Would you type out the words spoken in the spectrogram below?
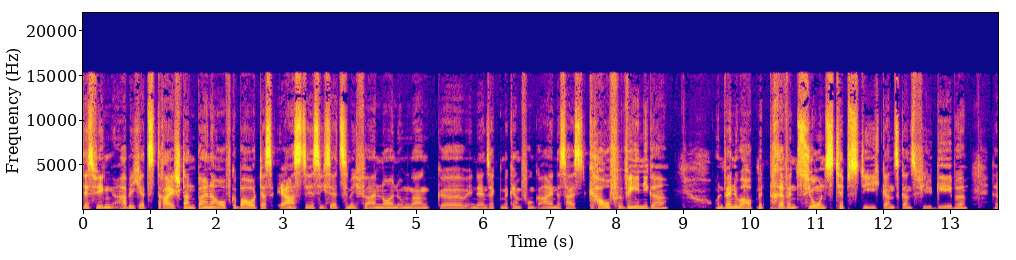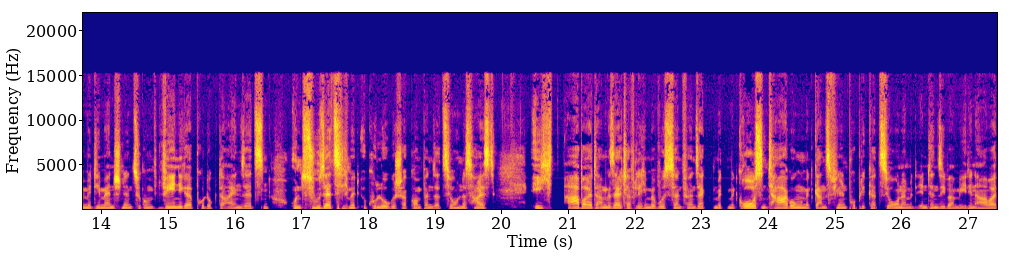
Deswegen habe ich jetzt drei Standbeine aufgebaut. Das erste ist, ich setze mich für einen neuen Umgang äh, in der Insektenbekämpfung ein. Das heißt, kaufe weniger und wenn überhaupt mit Präventionstipps, die ich ganz, ganz viel gebe, damit die Menschen in Zukunft weniger Produkte einsetzen und zusätzlich mit ökologischer Kompensation. Das heißt, ich arbeite am gesellschaftlichen Bewusstsein für Insekten mit, mit großen Tagungen, mit ganz vielen Publikationen, mit intensiver Medienarbeit.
